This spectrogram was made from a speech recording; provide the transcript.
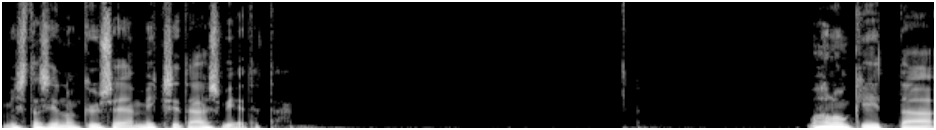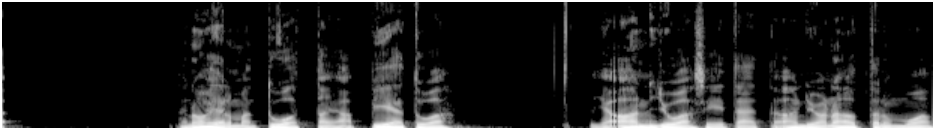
mistä siinä on kyse ja miksi sitä edes vietetään. Mä haluan kiittää tämän ohjelman tuottajaa Pietua ja Anjua siitä, että Anju on auttanut mua.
